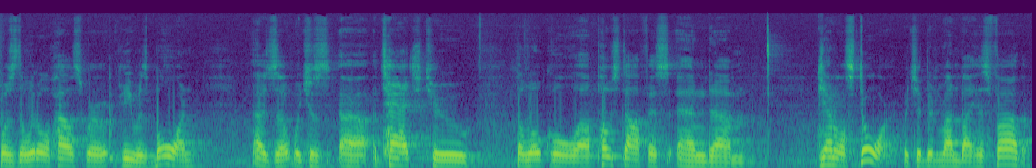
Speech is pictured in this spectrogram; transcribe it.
was the little house where he was born, as a, which was uh, attached to the local uh, post office and um, general store, which had been run by his father.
